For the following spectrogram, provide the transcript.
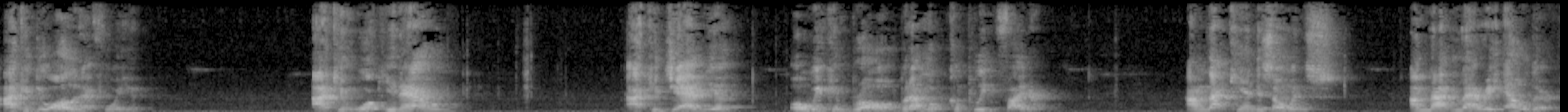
I can do all of that for you. I can walk you down. I can jab you. Or we can brawl. But I'm a complete fighter. I'm not Candace Owens. I'm not Larry Elder.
